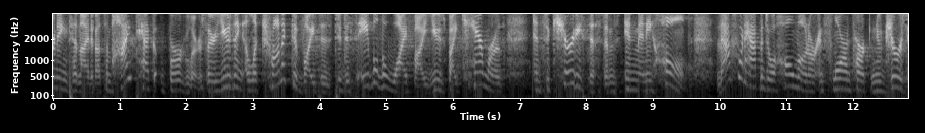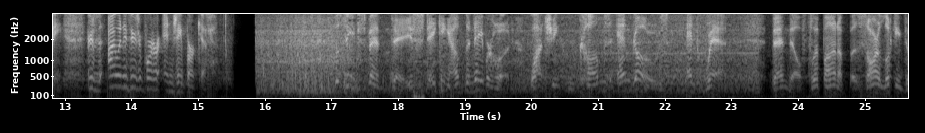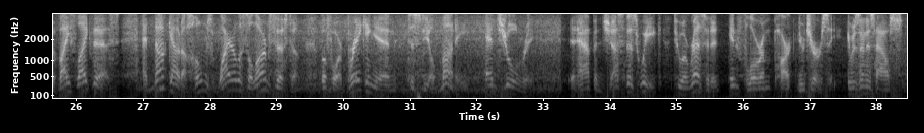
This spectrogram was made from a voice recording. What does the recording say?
warning tonight about some high tech burglars. They're using electronic devices to disable the Wi Fi used by cameras and security systems in many homes. That's what happened to a homeowner in Florham Park, New Jersey. Here's Eyewitness News reporter NJ Burkett. The thieves spend days staking out the neighborhood, watching who comes and goes and when. They'll flip on a bizarre looking device like this and knock out a home's wireless alarm system before breaking in to steal money and jewelry. It happened just this week to a resident in Florham Park, New Jersey. He was in his house,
